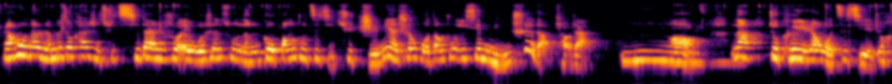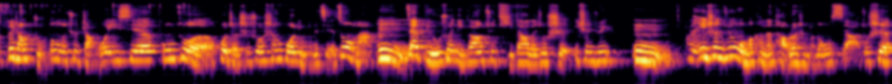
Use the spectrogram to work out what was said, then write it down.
然后呢，人们就开始去期待是说，哎，维生素能够帮助自己去直面生活当中一些明确的挑战。嗯哦，那就可以让我自己就非常主动的去掌握一些工作或者是说生活里面的节奏嘛。嗯，再比如说你刚刚去提到的就是益生菌。嗯，那益生菌我们可能讨论什么东西啊？就是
